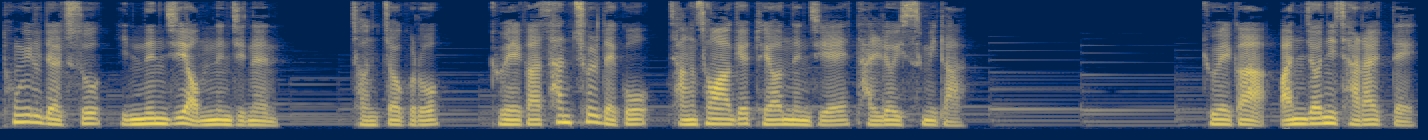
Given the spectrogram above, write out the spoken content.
통일될 수 있는지 없는지는 전적으로 교회가 산출되고 장성하게 되었는지에 달려 있습니다. 교회가 완전히 자랄 때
